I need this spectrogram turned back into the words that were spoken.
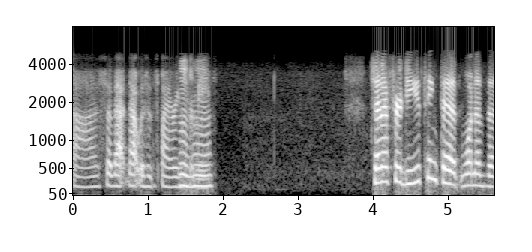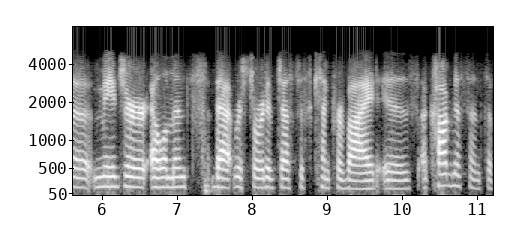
Uh, so that that was inspiring mm-hmm. for me. Mm-hmm. Jennifer, do you think that one of the major elements that restorative justice can provide is a cognizance of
